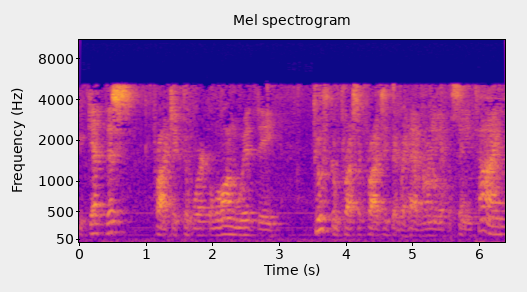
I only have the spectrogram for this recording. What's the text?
could get this project to work along with the tooth compressor project that we had running at the same time,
